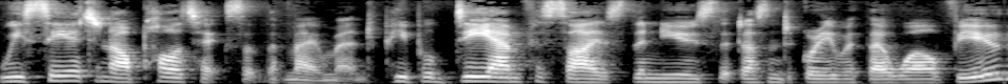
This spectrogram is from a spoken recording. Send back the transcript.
We see it in our politics at the moment. People de emphasize the news that doesn't agree with their worldview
